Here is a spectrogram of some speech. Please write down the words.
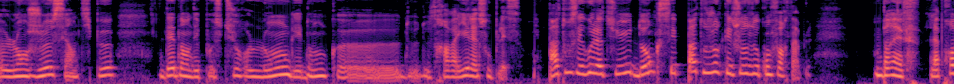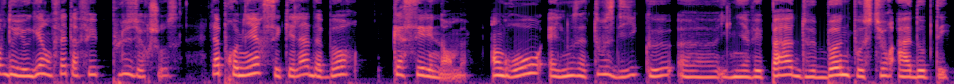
euh, l'enjeu c'est un petit peu d'être dans des postures longues et donc euh, de, travailler la souplesse. Pas tous égaux là-dessus, donc c'est pas toujours quelque chose de confortable. Bref, la prof de yoga en fait a fait plusieurs choses. La première, c'est qu'elle a d'abord cassé les normes. En gros, elle nous a tous dit que euh, il n'y avait pas de bonne posture à adopter.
